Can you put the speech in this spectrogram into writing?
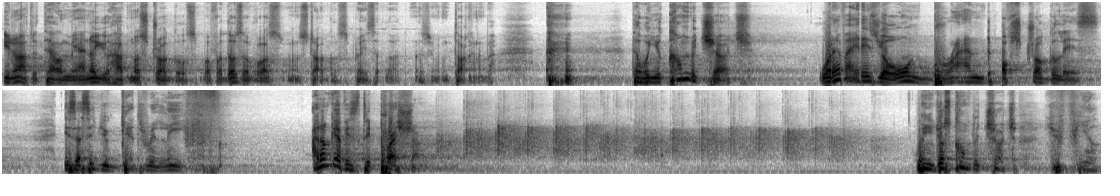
You don't have to tell me. I know you have no struggles, but for those of us who struggles, praise the Lord. That's what I'm talking about. that when you come to church, whatever it is your own brand of struggle is, is as if you get relief. I don't care if it's depression. When you just come to church, you feel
